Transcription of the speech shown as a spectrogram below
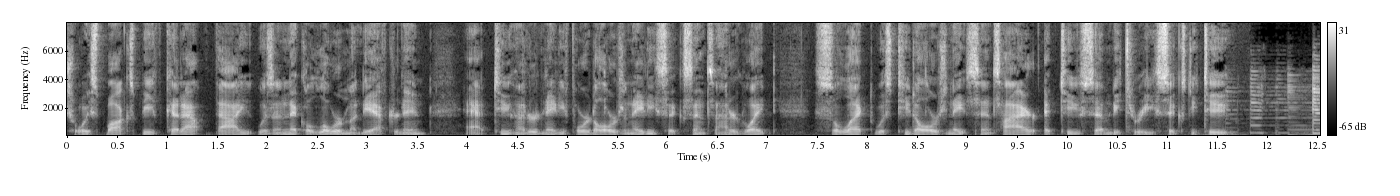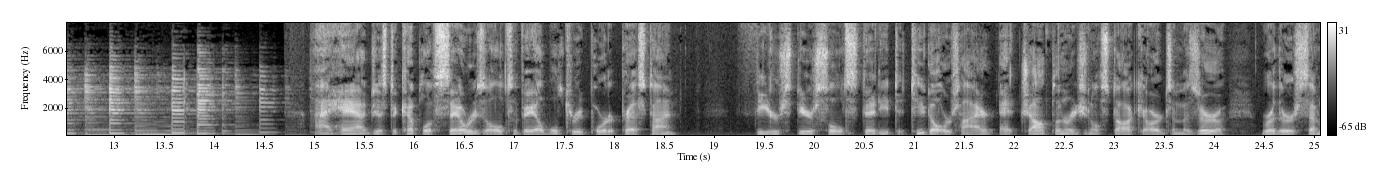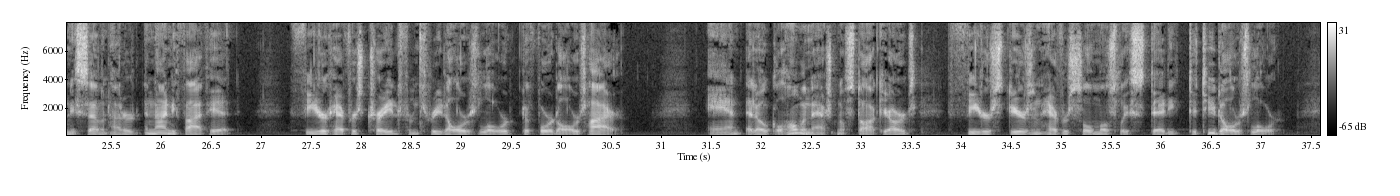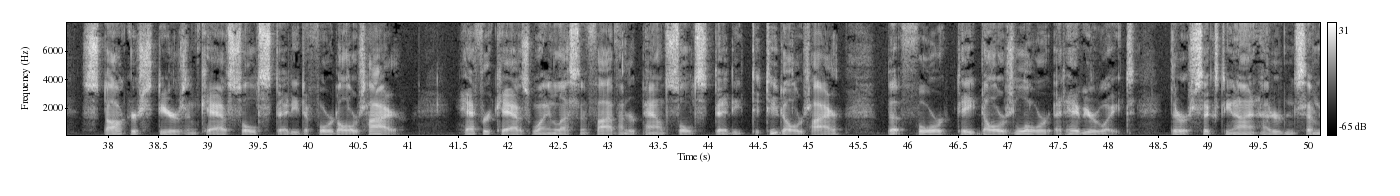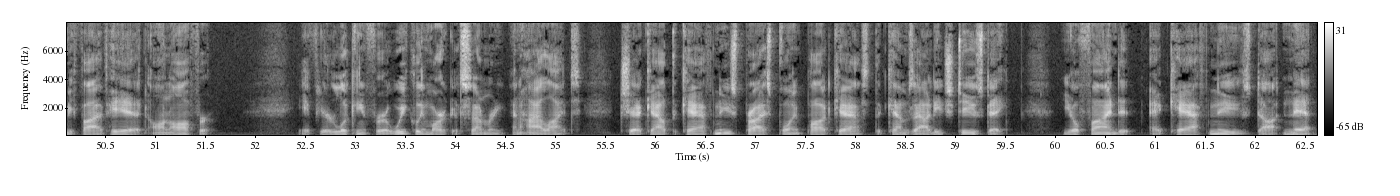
Choice box beef cutout value was a nickel lower Monday afternoon at $284.86 a hundredweight. Select was $2.08 higher at 273.62. I had just a couple of sale results available to report at press time. Feeder steer sold steady to $2 higher at Joplin Regional Stockyards in Missouri, where there are 7,795 head. Feeder heifers traded from $3 lower to $4 higher. And at Oklahoma National Stockyards, feeder steers and heifers sold mostly steady to $2 lower. Stocker steers and calves sold steady to $4 higher. Heifer calves weighing less than 500 pounds sold steady to $2 higher, but 4 to $8 lower at heavier weights. There are 6,975 head on offer. If you're looking for a weekly market summary and highlights, check out the Calf News Price Point podcast that comes out each Tuesday. You'll find it at calfnews.net.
